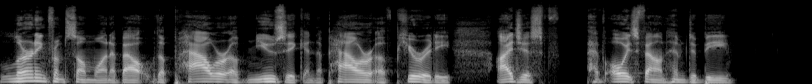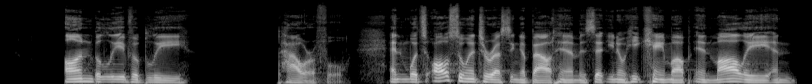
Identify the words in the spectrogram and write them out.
learning from someone about the power of music and the power of purity, I just have always found him to be unbelievably powerful. And what's also interesting about him is that you know he came up in Mali and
